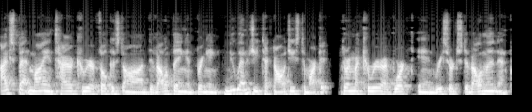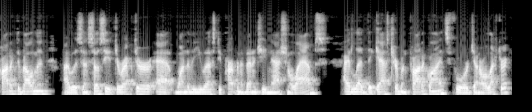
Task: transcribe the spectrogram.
I've spent my entire career focused on developing and bringing new energy technologies to market. During my career, I've worked in research development and product development. I was an associate director at one of the U.S. Department of Energy national labs. I led the gas turbine product lines for General Electric.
